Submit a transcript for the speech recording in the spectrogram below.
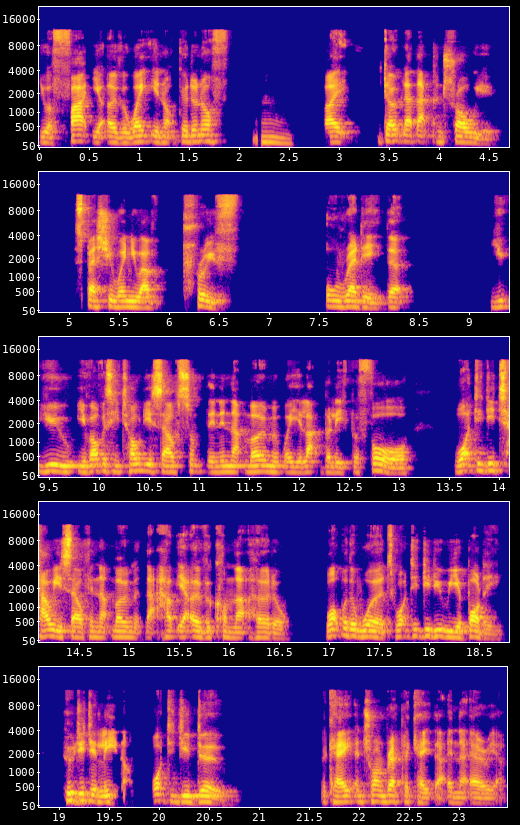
you are fat, you're overweight, you're not good enough, mm. right? Don't let that control you, especially when you have proof already that you you you've obviously told yourself something in that moment where you lacked belief before. What did you tell yourself in that moment that helped you overcome that hurdle? What were the words? What did you do with your body? Who did you lean on? What did you do? Okay. And try and replicate that in that area.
